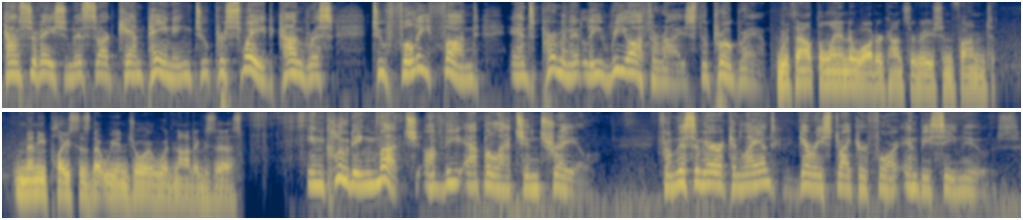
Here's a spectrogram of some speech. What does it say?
Conservationists are campaigning to persuade Congress to fully fund and permanently reauthorize the program. Without the Land and Water Conservation Fund, many places that we enjoy would not exist, including much of the Appalachian Trail. From This American Land, Gary Strieker for NBC News.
